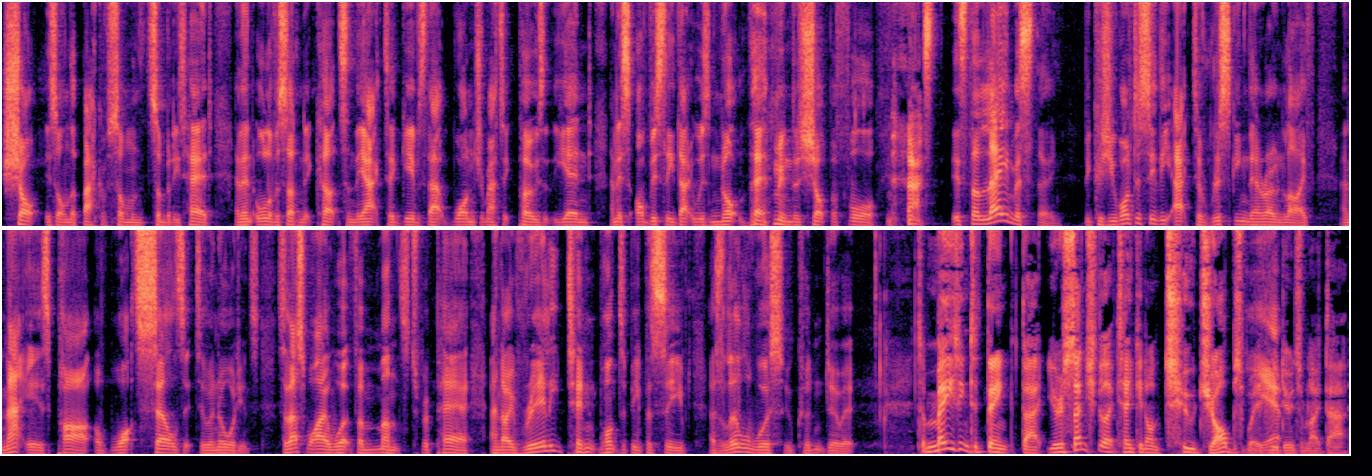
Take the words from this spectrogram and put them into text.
shot is on the back of someone somebody's head, and then all of a sudden it cuts and the actor gives that one dramatic pose at the end, and it's obviously that it was not them in the shot before. it's, it's the lamest thing because you want to see the actor risking their own life, and that is part of what sells it to an audience. So that's why I worked for months to prepare, and I really didn't want to be perceived as a little wuss who couldn't do it. It's amazing to think that you're essentially like taking on two jobs if Yep. you're doing something like that.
